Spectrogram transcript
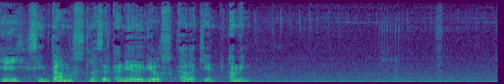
y sintamos la cercanía de Dios cada quien. Amén.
